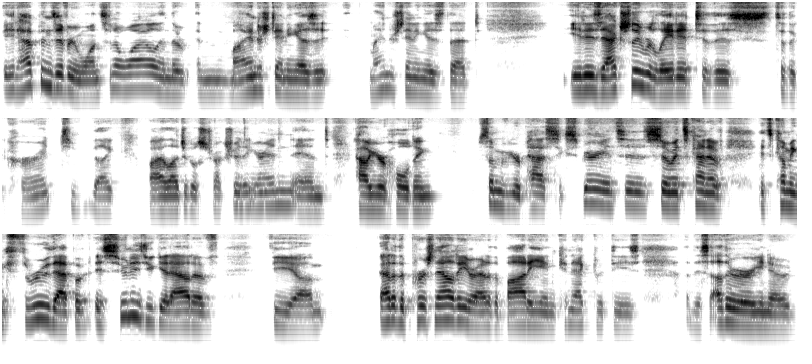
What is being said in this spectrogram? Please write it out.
it happens every once in a while, and the and my understanding is it my understanding is that it is actually related to this to the current like biological structure that you're in and how you're holding some of your past experiences. So it's kind of it's coming through that, but as soon as you get out of the um, out of the personality or out of the body and connect with these this other you know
